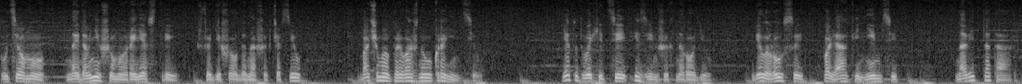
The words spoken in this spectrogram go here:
У цьому найдавнішому реєстрі, що дійшов до наших часів, бачимо переважно українців. Є тут вихідці із інших народів білоруси, поляки, німці, навіть татари.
